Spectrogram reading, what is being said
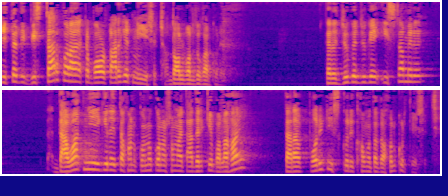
ইত্যাদি বিস্তার করা একটা বড় টার্গেট নিয়ে এসেছ, দলবল জোগাড় করে। তাহলে যুগে যুগে ইসলামের দাওয়াত নিয়ে গেলে তখন কোন কোন সময় তাদেরকে বলা হয়, তারা পলিটিক্স করে ক্ষমতা দখল করতে এসেছে।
